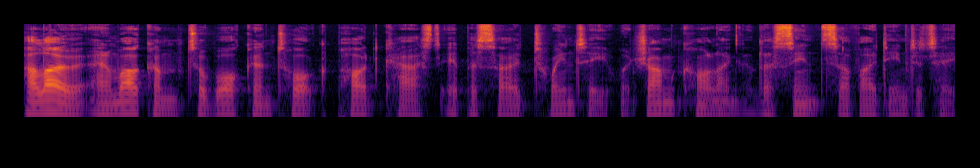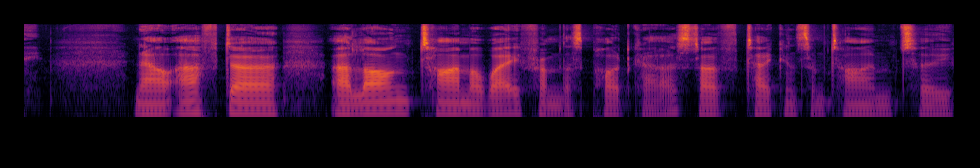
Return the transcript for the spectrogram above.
Hello and welcome to Walk and Talk podcast episode 20, which I'm calling The Sense of Identity. Now, after a long time away from this podcast, I've taken some time to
